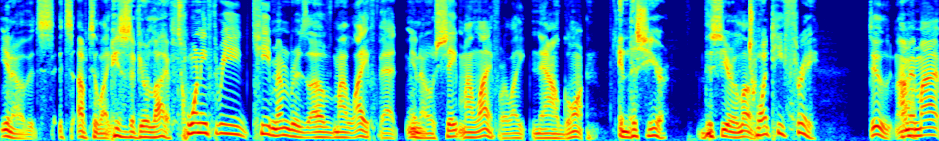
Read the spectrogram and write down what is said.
you know, it's it's up to like pieces of your life. 23 key members of my life that, you know, shaped my life are like now gone. In this year. This year alone. 23. Dude, I mean my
